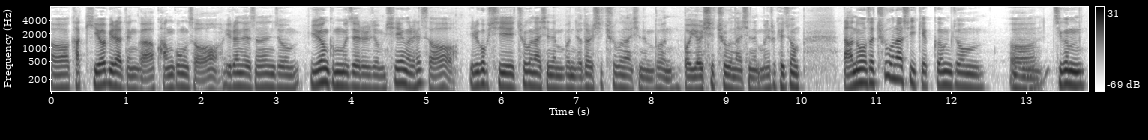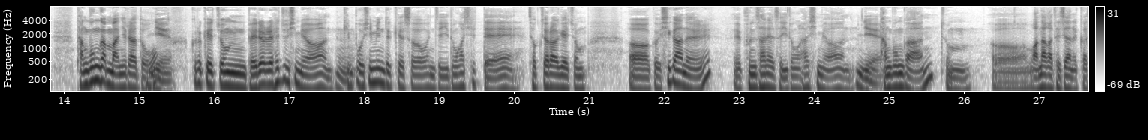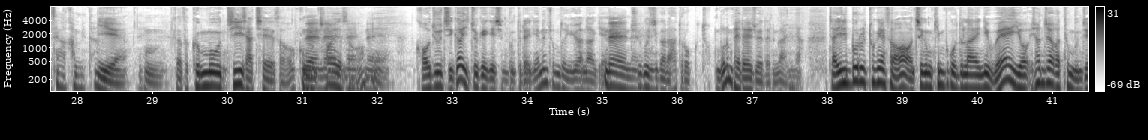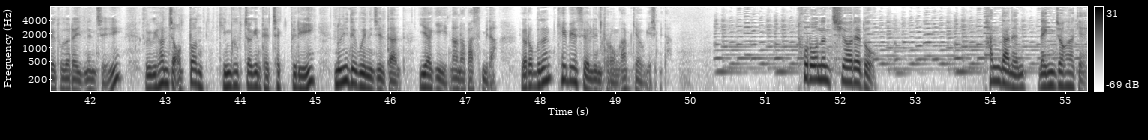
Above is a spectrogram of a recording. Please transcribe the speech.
어, 각 기업이라든가 관공서 이런 데서는 좀 유연 근무제를 좀 시행을 해서 7시 출근하시는 분, 8시 출근하시는 분, 뭐 10시 출근하시는 분 이렇게 좀 나누어서 출근할 수 있게끔 좀 어, 음. 지금 당분간만이라도 예. 그렇게 좀 배려를 해 주시면 음. 김포 시민들께서 이제 이동하실 때 적절하게 좀 어, 그 시간을 분산해서 이동을 하시면 예. 당분간 좀 어, 완화가 되지 않을까 생각합니다. 예. 네. 음, 그래서 근무지 자체에서 근무처에서 네, 네, 네, 네. 거주지가 이쪽에 계신 분들에게는 좀 더 유연하게 네, 출근 시간을 하도록 정도는 배려해 줘야 되는 거 아니냐. 자, 일부를 통해서 지금 김포 고드라인이 왜 현재와 같은 문제에 도달해 있는지 그리고 현재 어떤 긴급적인 대책들이 논의되고 있는지 일단 이야기 나눠봤습니다. 여러분은 KBS 열린 토론과 함께하고 계십니다. 토론은 치열해도 판단은 냉정하게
